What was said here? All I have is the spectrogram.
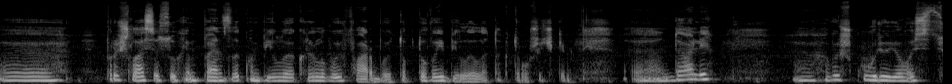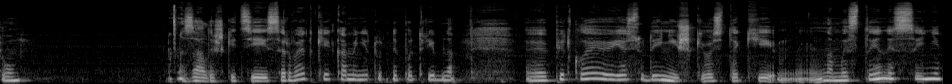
е, пройшлася сухим пензликом білою акриловою фарбою, тобто вибілила так трошечки. Е, далі е, вишкурюю ось цю залишки цієї серветки, яка мені тут не потрібна. Е, Підклею я сюди ніжки, ось такі намистини сині.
